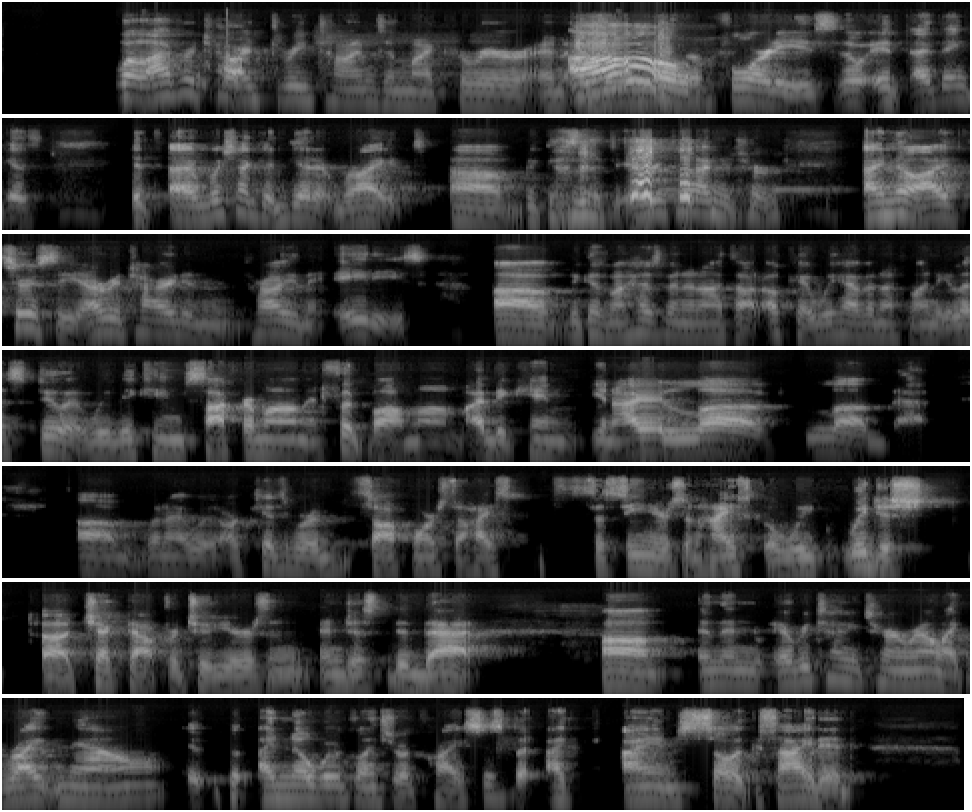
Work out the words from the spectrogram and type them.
Well, I've retired three times in my career, and oh, in the 40s. So it, I think it's. It, I wish I could get it right uh, because every time you turn, I know. I seriously, I retired in probably in the 80s uh, because my husband and I thought, okay, we have enough money, let's do it. We became soccer mom and football mom. I became, you know, I loved, loved that. Um, when I was, our kids were sophomores to high to seniors in high school, we we just uh, checked out for two years and and just did that. Um, and then every time you turn around, like right now, it, I know we're going through a crisis, but I I am so excited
